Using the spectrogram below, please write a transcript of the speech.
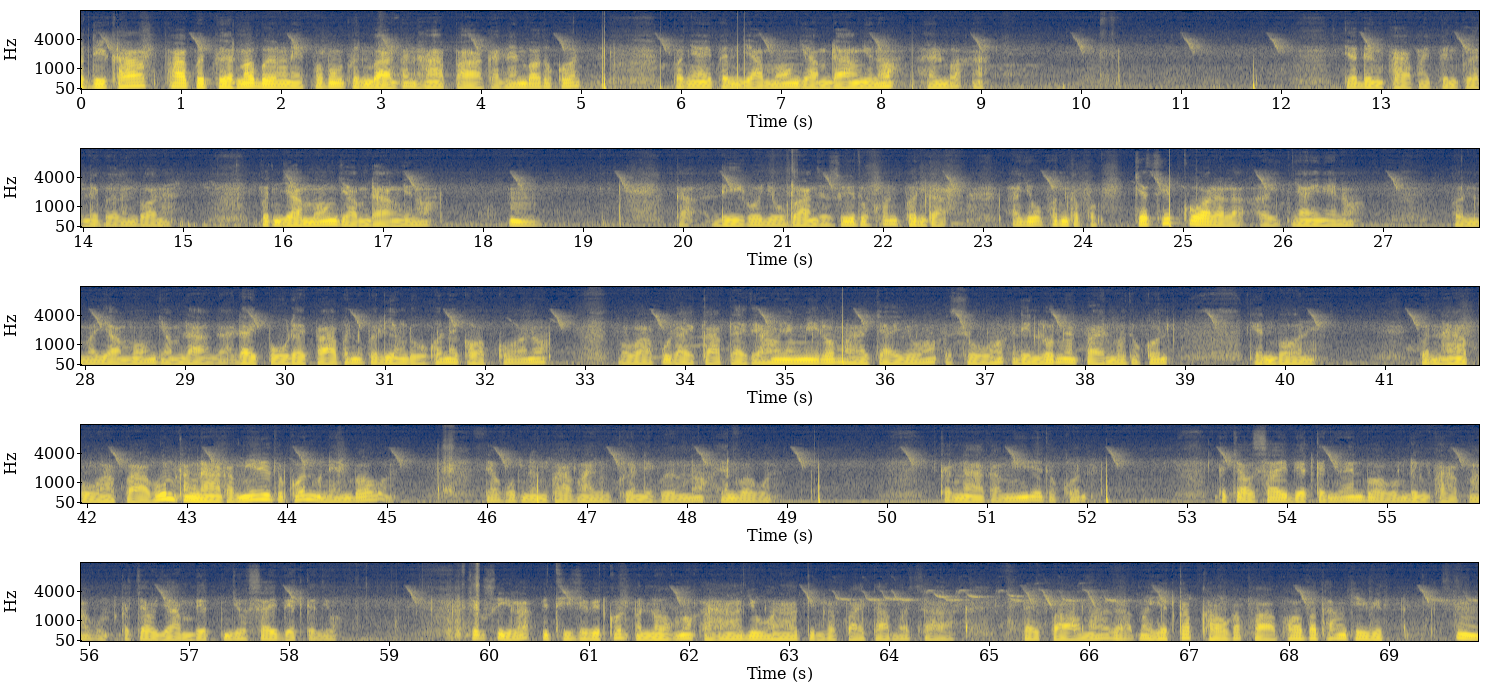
วัสดีครับพาเพื่อนเพื่อนมาเบิงเนี่ยพอมงเพื่อนบานปัญหาป่ากันเห็นบ่ทุกคนพ่อใหญ่เพิ่นยามมองยามด่างอยู่เนาะเห็นบ่อะเดี๋ยวดึงภาพให้เพื่อนเพื่อนๆได้เบิ่งกันบ่นะเพิ่นยามมองยามด่างอยู่เนาะอืมก็ดีกว่าอยู่บ้านซื่อทุกคนเพิ่นก็อายุเพิ่นก็เจ็ดสิบกว่าแล้วล่ะไอ้ใหญ่นี่ยเนาะ เพิ่นมายามมองยามดางก็ได้ปูได้ปลาเพิ่นไปเลี้ยงดูคนในครอบครัวเนาะบ่ว่าผู้ใดกราบใดแต่เฮายังมีลมหายใจอยู่เฮาก็สู้เฮาก็ดิ้นรนกันไปนบ่ทุกคนเห็นบ่นี่เพิ่นหาปูหาปลาพุ่นข้างหน้าก็มีทุกคนมันเห็นบ่เดี๋ยวผมดึงภาพมาให้เพื่อนๆได้เบิ่งเนาะเห็นบ่พุ่นข้างหน้าก็มีทุกคน กระเจ้าใส่เบ็ดกันอยู่แอนบ่ผมดึงภาพมาพุ่นกระเจ้ายามเบ็ดอยู่ใส่เบ็ดกันอยู่จังสี่ละวิถีชีวิตคนบ้านนอกเนาะก็หาอยู่หากินกับไปตามภาษาได้ป่ามาก็มาเฮ็ดกับเขากับป่าพอประทังชีวิต อืม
